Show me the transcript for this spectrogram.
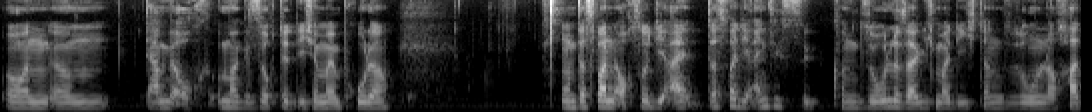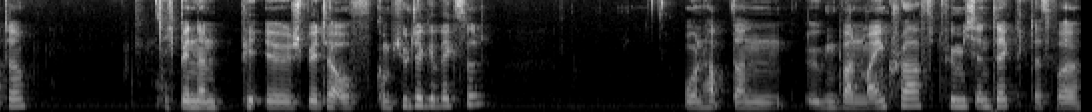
Und ähm, da haben wir auch immer gesuchtet, ich und mein Bruder. Und das waren auch so die, das war die einzigste Konsole, sage ich mal, die ich dann so noch hatte. Ich bin dann äh, später auf Computer gewechselt und habe dann irgendwann Minecraft für mich entdeckt. Das war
